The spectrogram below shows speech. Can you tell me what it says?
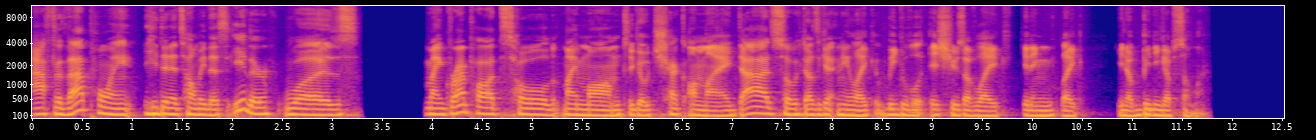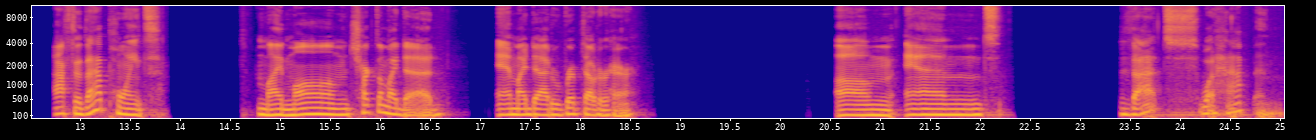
After that point, he didn't tell me this either, was my grandpa told my mom to go check on my dad so he doesn't get any like legal issues of like getting like you know beating up someone. After that point my mom checked on my dad and my dad ripped out her hair. Um and that's what happened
